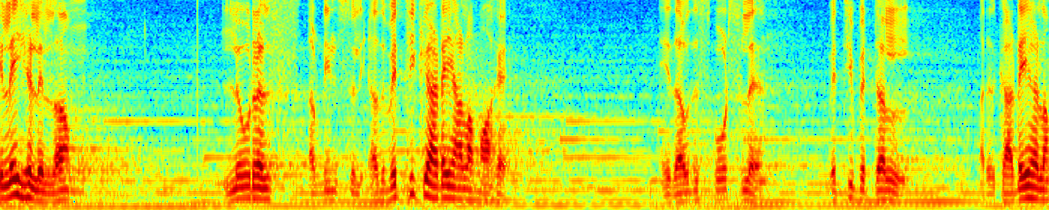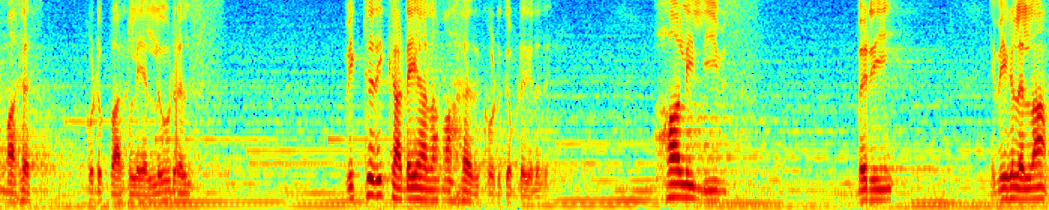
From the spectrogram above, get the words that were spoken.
இலைகள் எல்லாம் லூரல்ஸ் அப்படின்னு சொல்லி அது வெற்றிக்கு அடையாளமாக. ஏதாவது ஸ்போர்ட்ஸில் வெற்றி பெற்றால் அதற்கு அடையாளமாக கொடுப்பார்களே லூரல்ஸ். விக்டரிக்கு அடையாளமாக அது கொடுக்கப்படுகிறது. ஹாலி லீவ்ஸ் பெரி இவைகளெல்லாம்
